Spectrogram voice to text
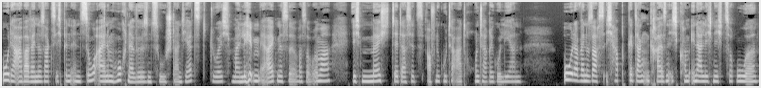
Oder aber wenn du sagst, ich bin in so einem hochnervösen Zustand jetzt durch mein Leben, Ereignisse, was auch immer, ich möchte das jetzt auf eine gute Art runterregulieren. Oder wenn du sagst, ich habe Gedankenkreisen, ich komme innerlich nicht zur Ruhe,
